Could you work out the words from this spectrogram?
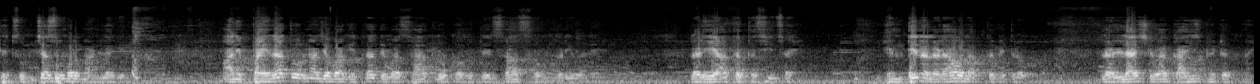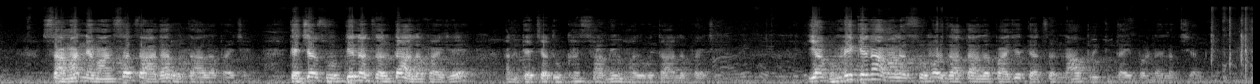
ते तुमच्यासमोर मांडल्या गेलं आणि पहिला तोरणा जेव्हा घेतला तेव्हा सात लोक होते सात सवंगडी होते. लढाई आता तशीच आहे. हिमतीनं लढावं लागतं मित्र. लढल्याशिवाय काहीच भेटत नाही. सामान्य माणसाचा आधार होता आला पाहिजे. त्याच्या सोबतीनं चलता आलं पाहिजे आणि त्याच्या दुःखात सामील व्हावं होता आलं पाहिजे. या भूमिकेनं आम्हाला समोर जाता आलं पाहिजे त्याचं नाव प्रीतीताई पडणं लक्षात घ्या.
